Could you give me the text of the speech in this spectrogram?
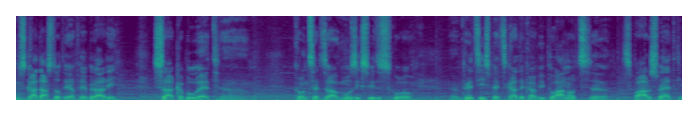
pirms gada, 8. februārī, sāka būvēt koncertu zāli mūzikas vidusskolu. Precīzi pēc gada, kā bija plānots spāru svētki,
